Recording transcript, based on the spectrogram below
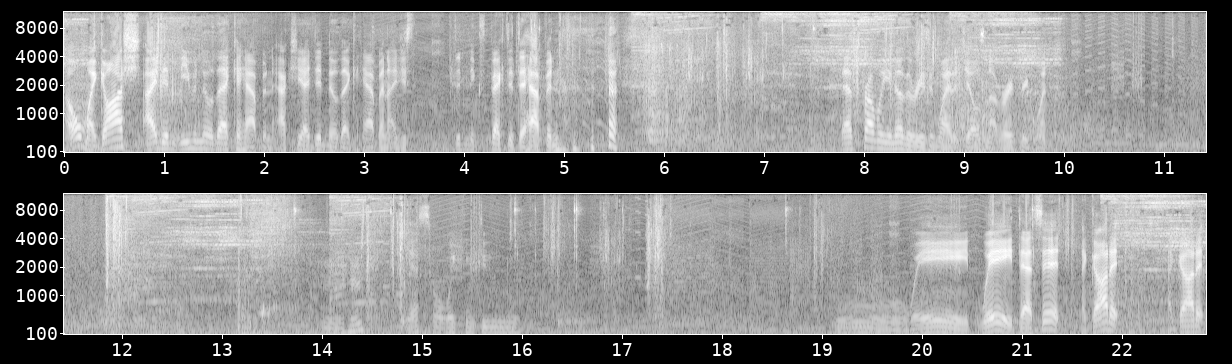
Oh my gosh! I didn't even know that could happen. Actually, I did know that could happen, I just didn't expect it to happen. That's probably another reason why the gel's not very frequent. Mm-hmm. Yes, well we can do... Ooh, wait, wait, that's it! I got it! I got it!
